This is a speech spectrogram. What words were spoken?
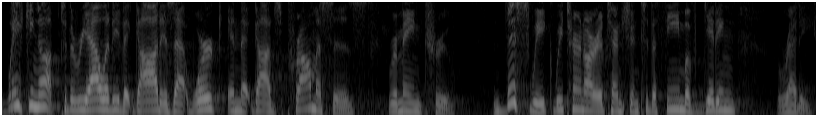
waking up to the reality that God is at work and that God's promises remain true. And this week, we turn our attention to the theme of getting ready.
